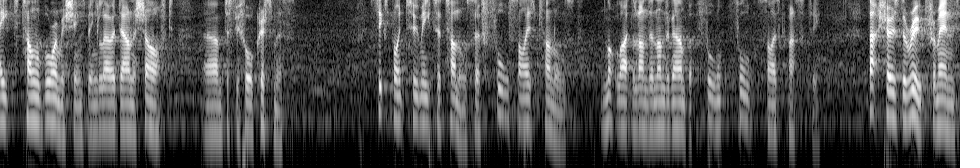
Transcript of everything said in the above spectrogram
eight tunnel boring machines being lowered down a shaft um, just before Christmas. 6.2 metre tunnels, so full-size tunnels, not like the London Underground, but full, full-size capacity. That shows the route from end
